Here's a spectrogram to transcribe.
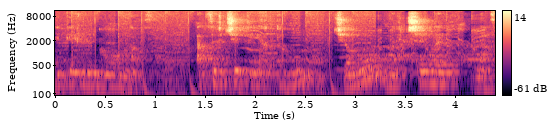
яких не було в нас, а це вчити їх тому, чому навчили нас.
